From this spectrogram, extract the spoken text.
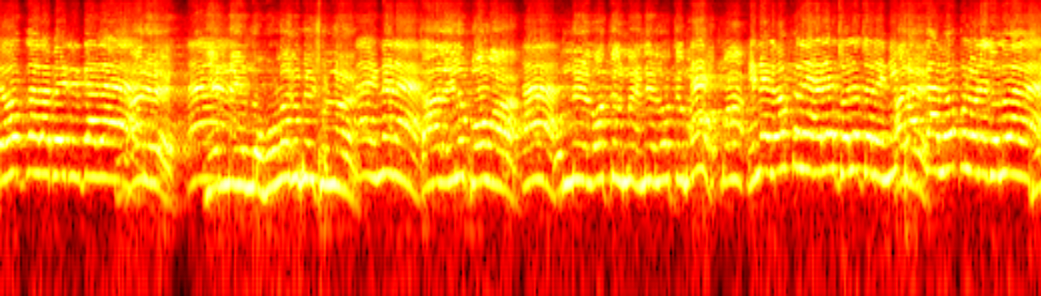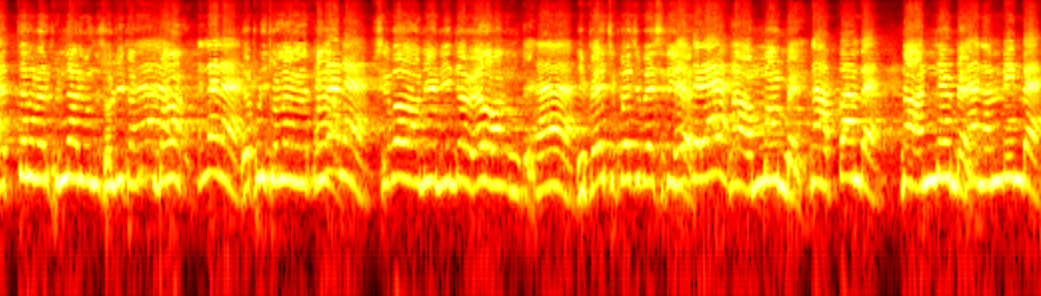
லோக்கலா போயிட்டு இருக்காத யாரு. என்னை இந்த உலகமே சொல்ல ஆ, என்னண்ணே? காலையில போவான். உன்னை லோக்கல்மா என்ன பாப்பமா என்ன லோக்கல் யாரையா சொல்ல சொல்லு நீ. பக்கா லோக்கல் உடனே சொல்லுவாங்க. எத்தனை பேர் பின்னாடி வந்து சொல்லிட்டாங்கம்மா என்னண்ணே? எப்படி சொன்னாங்க? சிவகாமி நீ தான் வேலை வாங்கிட்டு. நீ பேச்சு பேச்சு பேசுறீங்க. நான் அம்மாம்பே நான் அப்பாம்பேன். நான் அண்ணேம்பே நான் நம்பின்பேன்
